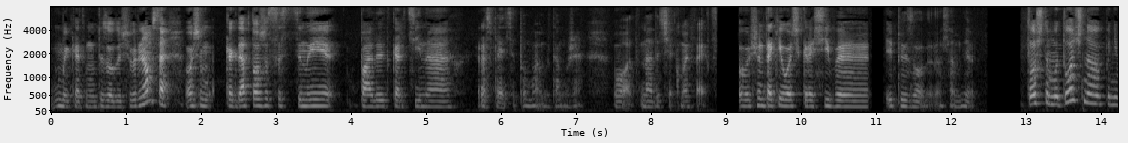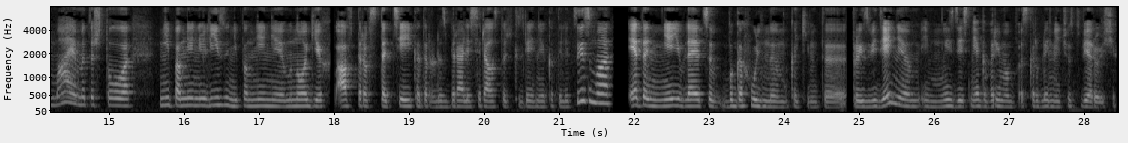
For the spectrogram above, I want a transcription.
Мы к этому эпизоду еще вернемся. В общем, когда тоже со стены падает картина распятия, по-моему, там уже. Вот, надо check my facts. В общем, такие очень красивые эпизоды, на самом деле. То, что мы точно понимаем, это что Ни по мнению Лизы, ни по мнению многих авторов статей, которые разбирали сериал с точки зрения католицизма, это не является богохульным каким-то произведением, и мы здесь не говорим об оскорблении чувств верующих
